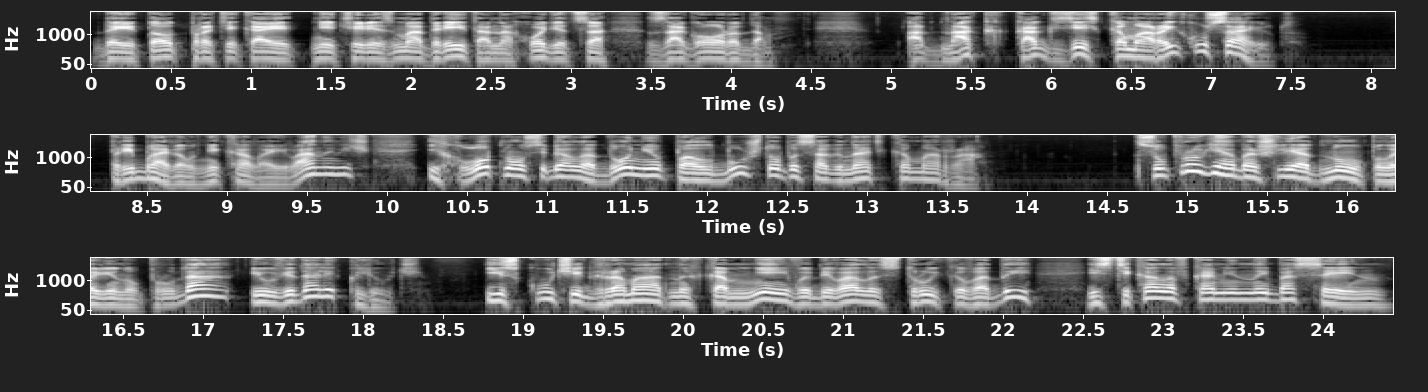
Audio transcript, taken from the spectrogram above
да и тот протекает не через Мадрид, а находится за городом. Однако, как здесь комары кусают? Прибавил Николай Иванович и хлопнул себя ладонью по лбу, чтобы согнать комара. Супруги обошли одну половину пруда и увидали ключ. Из кучи громадных камней выбивалась струйка воды и стекала в каменный бассейн,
